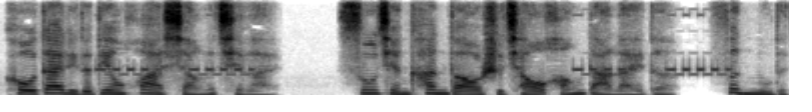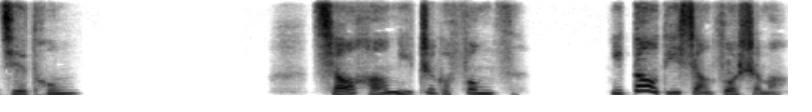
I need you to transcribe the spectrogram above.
口袋里的电话响了起来，苏浅看到是乔航打来的，愤怒的接通。乔航，你这个疯子，你到底想做什么？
